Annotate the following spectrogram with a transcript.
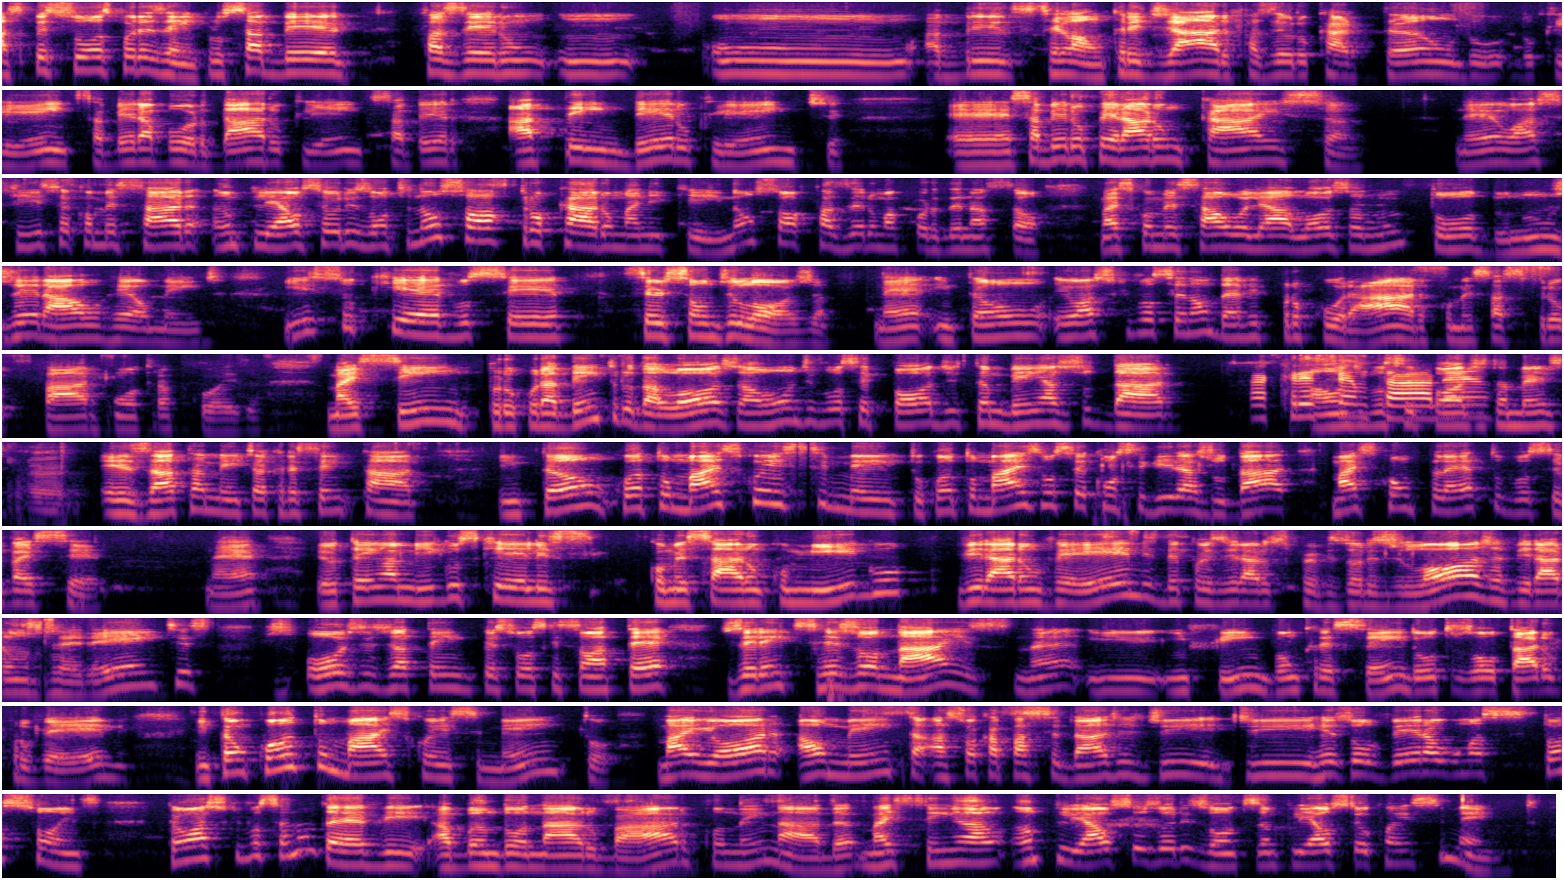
as pessoas, por exemplo, saber fazer um, um, um abrir, sei lá, um crediário, fazer o cartão do, do cliente, saber abordar o cliente, saber atender o cliente, é, saber operar um caixa, né? Eu acho que isso é começar a ampliar o seu horizonte, não só trocar um manequim, não só fazer uma coordenação, mas começar a olhar a loja num todo, num geral, realmente. Isso que é você ser som de loja, né? Então, eu acho que você não deve procurar, começar a se preocupar com outra coisa, mas sim procurar dentro da loja onde você pode também ajudar, acrescentar, onde você pode né? também é. exatamente acrescentar. Então, quanto mais conhecimento, quanto mais você conseguir ajudar, mais completo você vai ser, né? Eu tenho amigos que eles começaram comigo viraram VMs, depois viraram supervisores de loja, viraram gerentes. Hoje já tem pessoas que são até gerentes regionais, né? E, enfim, vão crescendo, outros voltaram para o VM. Então, quanto mais conhecimento, maior aumenta a sua capacidade de, de resolver algumas situações. Então, acho que você não deve abandonar o barco nem nada, mas sim ampliar os seus horizontes, ampliar o seu conhecimento.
